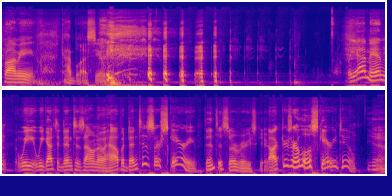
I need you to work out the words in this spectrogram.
Kwame, God bless you. But yeah, man, we we got to dentists. I don't know how, but dentists are scary. Dentists are very scary. Doctors are a little scary too. Yeah.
